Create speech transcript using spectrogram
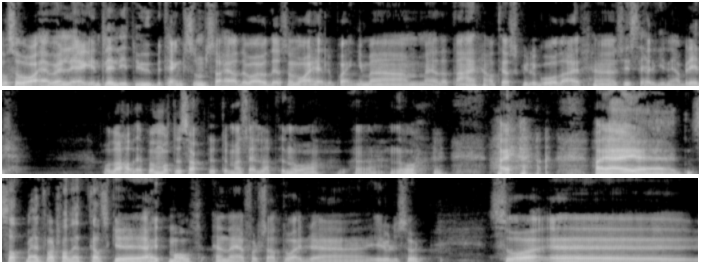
Og så var jeg vel egentlig litt ubetenksom, sa jeg. Det var jo det som var hele poenget med, med dette her. At jeg skulle gå der eh, siste helgen i april. Og da hadde jeg på en måte sagt det til meg selv at nå, eh, nå har jeg, har jeg eh, satt meg et, i hvert fall et ganske høyt mål enn da jeg fortsatt var eh, i rullestol. Så øh,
